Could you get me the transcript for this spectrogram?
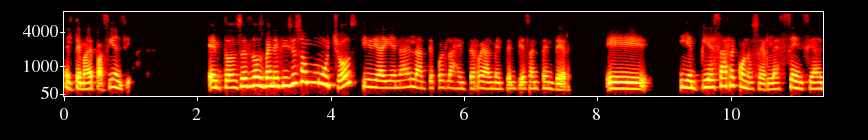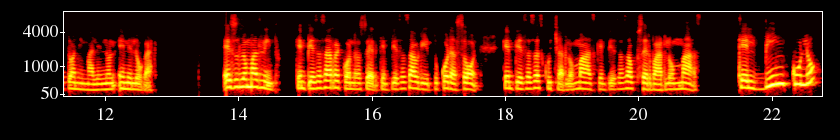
el tema de paciencia. Entonces los beneficios son muchos y de ahí en adelante pues la gente realmente empieza a entender eh, y empieza a reconocer la esencia de tu animal en, en el hogar. Eso es lo más lindo, que empiezas a reconocer, que empiezas a abrir tu corazón, que empiezas a escucharlo más, que empiezas a observarlo más, que el vínculo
